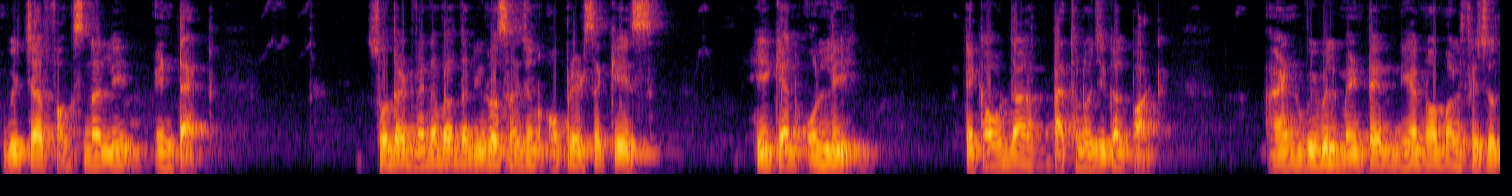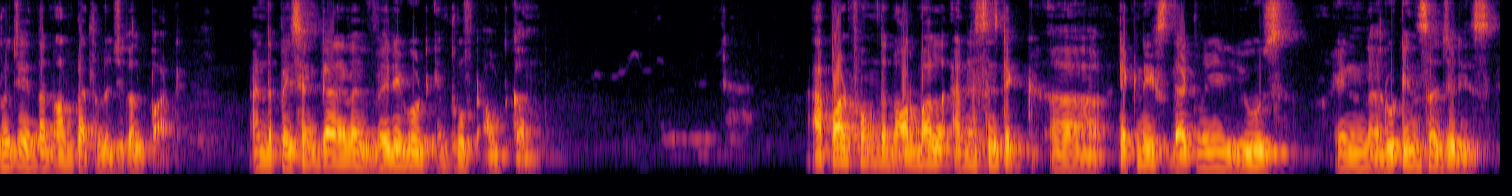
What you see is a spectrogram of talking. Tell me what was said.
which are functionally intact so that whenever the neurosurgeon operates a case, he can only take out the pathological part and we will maintain near normal physiology in the non-pathological part and the patient can have a very good improved outcome. Apart from the normal anesthetic uh, techniques that we use in routine surgeries,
